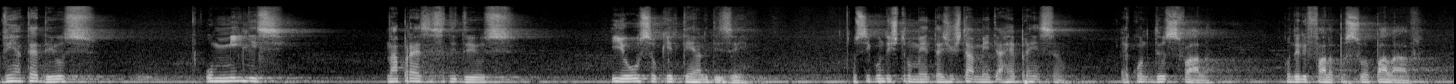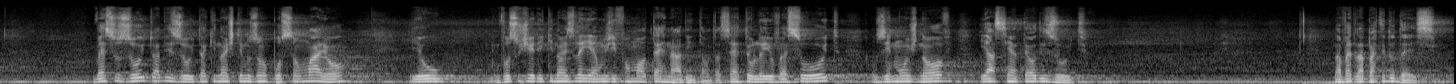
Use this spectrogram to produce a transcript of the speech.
Venha até Deus. Humilhe-se na presença de Deus e ouça o que Ele tem a lhe dizer. O segundo instrumento é justamente a repreensão. É quando Deus fala, quando Ele fala por Sua palavra. Versos 8 a 18, aqui nós temos uma porção maior. Eu vou sugerir que nós leiamos de forma alternada, então, tá certo? Eu leio o verso 8, os irmãos 9 e assim até o 18. Na verdade, a partir do 10.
